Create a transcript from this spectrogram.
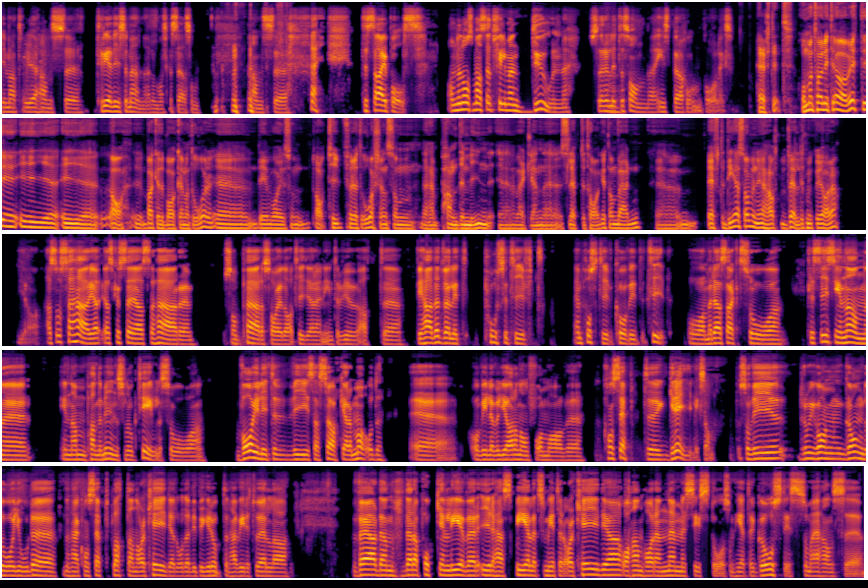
I och med att vi är hans eh, tre vise män, eller vad man ska säga, som hans eh, disciples. Om det är någon som har sett filmen Dune så är det lite sån eh, inspiration på. Liksom. Häftigt. Om man tar lite övrigt i, i, i ja, backa tillbaka något år. Eh, det var ju som, ja, typ för ett år sedan som den här pandemin eh, verkligen släppte taget om världen. Efter det så har vi haft väldigt mycket att göra. Ja, alltså så här, jag, jag ska säga så här som Per sa idag tidigare i en intervju att vi hade ett väldigt positivt, en positiv covid-tid. Och med det sagt så precis innan eh, innan pandemin slog till så var ju lite vi i sökarmode eh, och ville väl göra någon form av eh, konceptgrej. Liksom. Så vi drog igång, igång då och gjorde den här konceptplattan Arcadia då, där vi bygger upp den här virtuella världen där Apocken lever i det här spelet som heter Arcadia och han har en nemesis då som heter Ghostis som är hans eh,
